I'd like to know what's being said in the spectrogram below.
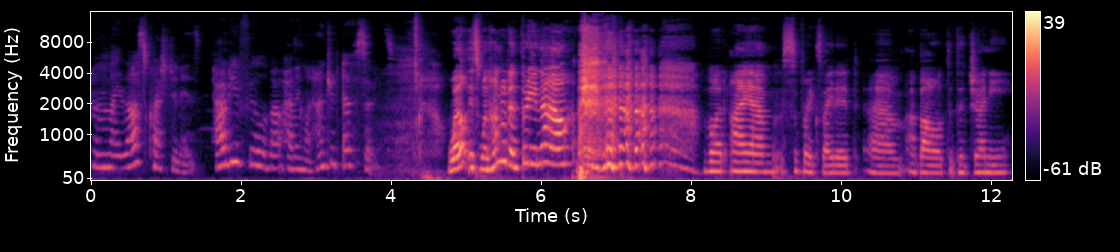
And my last question is, how do you feel about having 100 episodes? Well, it's 103 now, but I am super excited um, about the journey.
